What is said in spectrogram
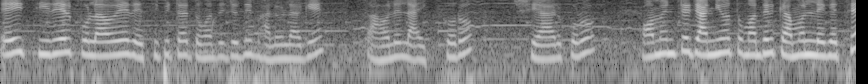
এই চিড়ের পোলাওয়ের রেসিপিটা তোমাদের যদি ভালো লাগে, তাহলে লাইক করো শেয়ার করো কমেন্টে জানিও তোমাদের কেমন লেগেছে।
